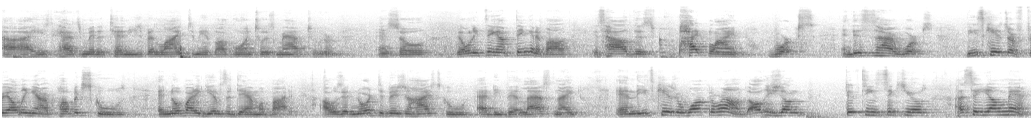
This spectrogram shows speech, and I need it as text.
Uh, he hasn't been attending. He's been lying to me about going to his math tutor. And so the only thing I'm thinking about is how this pipeline works. And this is how it works. These kids are failing in our public schools, and nobody gives a damn about it. I was at North Division High School at the event last night, and these kids are walking around. All these young 15, 16 year olds. I say, young man,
